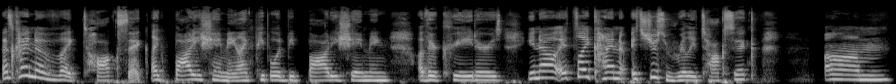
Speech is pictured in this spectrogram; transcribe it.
that's kind of like toxic. Like body shaming. Like people would be body shaming other creators. You know, it's like kind of, it's just really toxic. Um,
